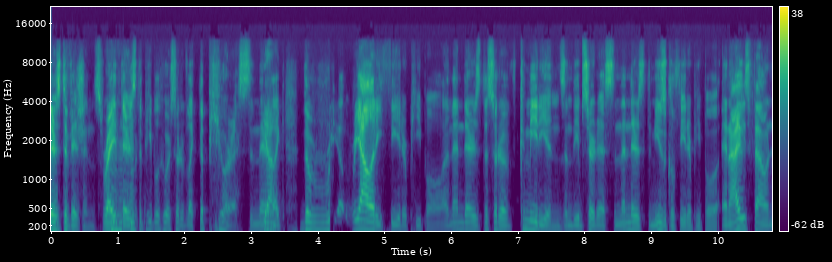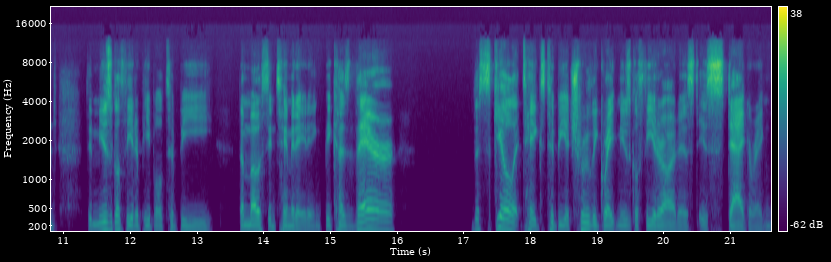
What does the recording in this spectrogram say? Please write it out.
there's divisions right Mhm. there's the people who are sort of like the purists and they're Yeah. like the real reality theater people and then there's the sort of comedians and the absurdists and then there's the musical theater people and i always found the musical theater people to be the most intimidating because they're the skill it takes to be a truly great musical theater artist is staggering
